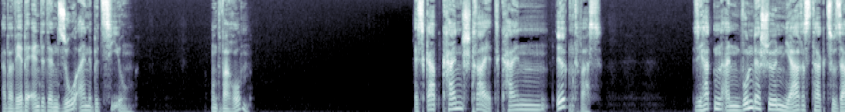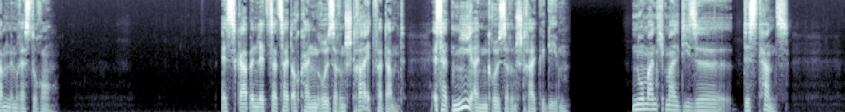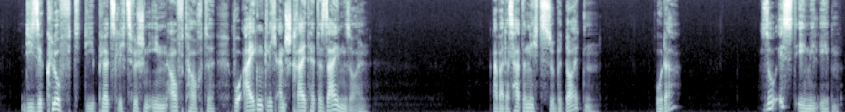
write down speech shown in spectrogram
Aber wer beendet denn so eine Beziehung? Und warum? Es gab keinen Streit, kein irgendwas. Sie hatten einen wunderschönen Jahrestag zusammen im Restaurant. Es gab in letzter Zeit auch keinen größeren Streit, verdammt. Es hat nie einen größeren Streit gegeben. Nur manchmal diese Distanz. Diese Kluft, die plötzlich zwischen ihnen auftauchte, wo eigentlich ein Streit hätte sein sollen. Aber das hatte nichts zu bedeuten. Oder? So ist Emil eben.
